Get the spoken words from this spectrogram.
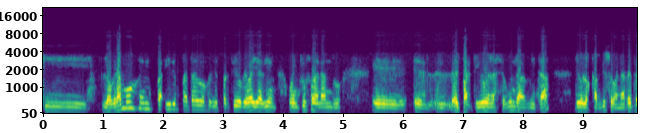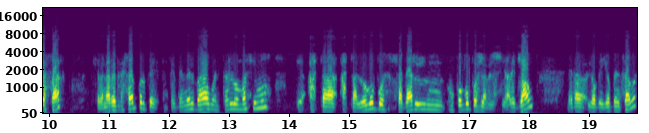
si logramos ir empatados el partido que vaya bien o incluso ganando el, partido en la segunda mitad, digo, los cambios se van a retrasar, se van a retrasar porque el va a aguantar lo máximo hasta hasta luego pues sacar un poco pues la velocidad de Clau era lo que yo pensaba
